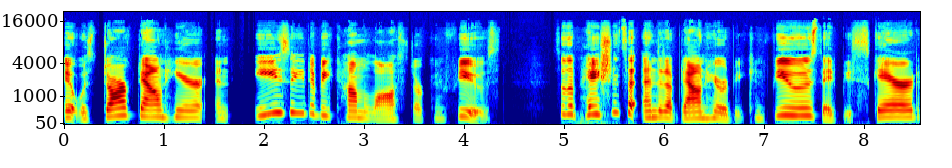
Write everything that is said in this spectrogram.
It was dark down here and easy to become lost or confused. So the patients that ended up down here would be confused, they'd be scared,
